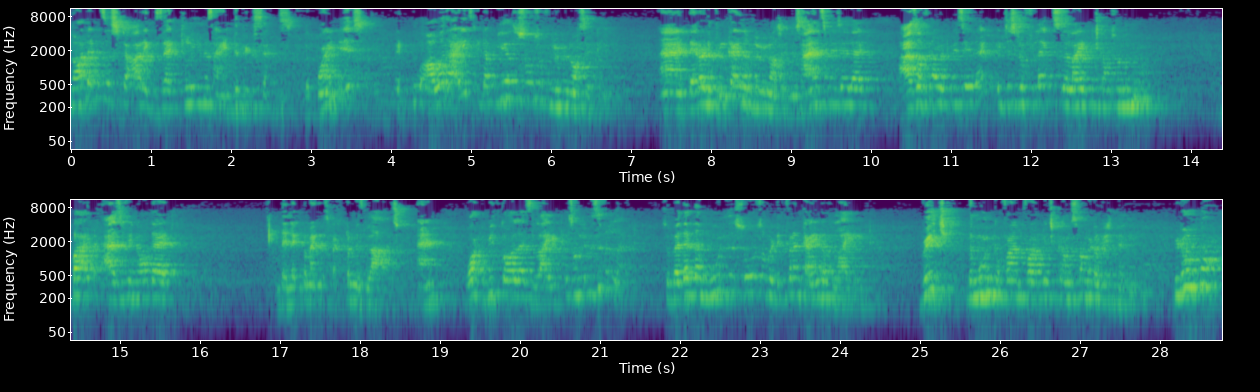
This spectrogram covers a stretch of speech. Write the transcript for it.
not that it's a star exactly in a scientific sense. The point is to our eyes it appears a source of luminosity. And there are different kinds of luminosity. The science may say that, as of now, it may say that it just reflects the light which comes from the moon. But as we know that the electromagnetic spectrum is large, and what we call as light is only visible light. So whether the moon is a source of a different kind of light, which the moon from, which comes from it originally, we don't know.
